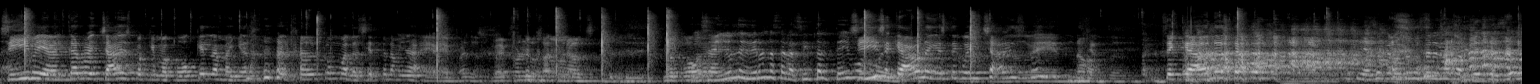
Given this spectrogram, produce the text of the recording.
Sí, me llevé el carro de Chávez porque me acuerdo que en la mañana me marcaron como a las 7 de la mañana. Eh, ven por los, otros. O sea, ellos le dieron hasta la cita al table. sí, se quedaron ahí este güey Chávez, Güey, güey. no. No. Se quedaron hasta. Y eso que no te gustan esos ambientes, ¿eh?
